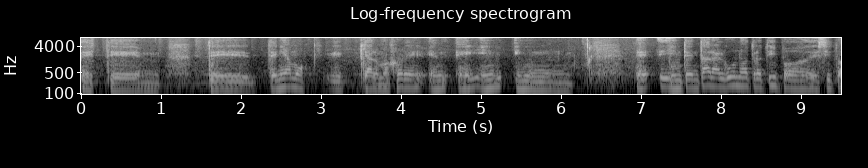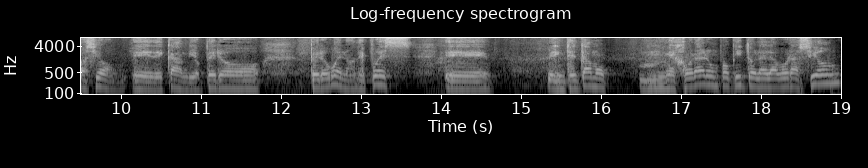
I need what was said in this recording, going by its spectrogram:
este, te- teníamos que, a lo mejor en- eh, intentar algún otro tipo de situación eh, de cambio, pero, pero bueno, después eh, intentamos mejorar un poquito la elaboración,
